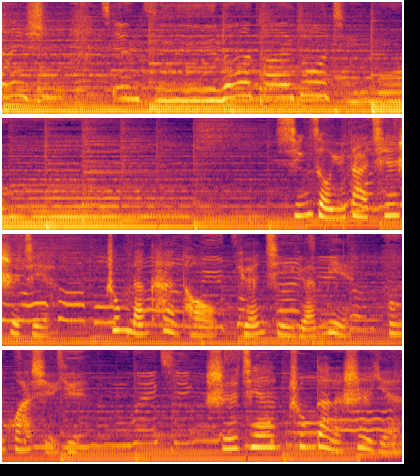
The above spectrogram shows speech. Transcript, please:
了战士，签字了太多寂寞。行走于大千世界，终难看透缘起缘灭，风花雪月。时间冲淡了誓言，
